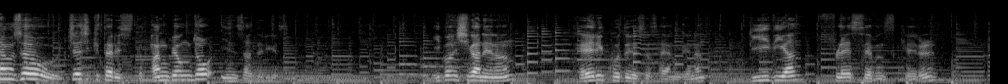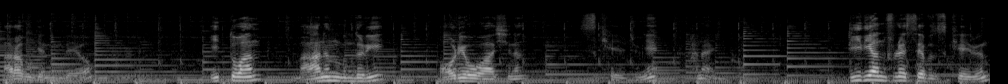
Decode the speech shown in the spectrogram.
안녕하세요. 재즈 기타리스트 방병조 인사드리겠습니다. 이번 시간에는 대리코드에서 사용되는 Lydian flat seven scale을 알아보겠는데요. 이 또한 많은 분들이 어려워하시는 스케일 중에 하나입니다. Lydian flat seven scale은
